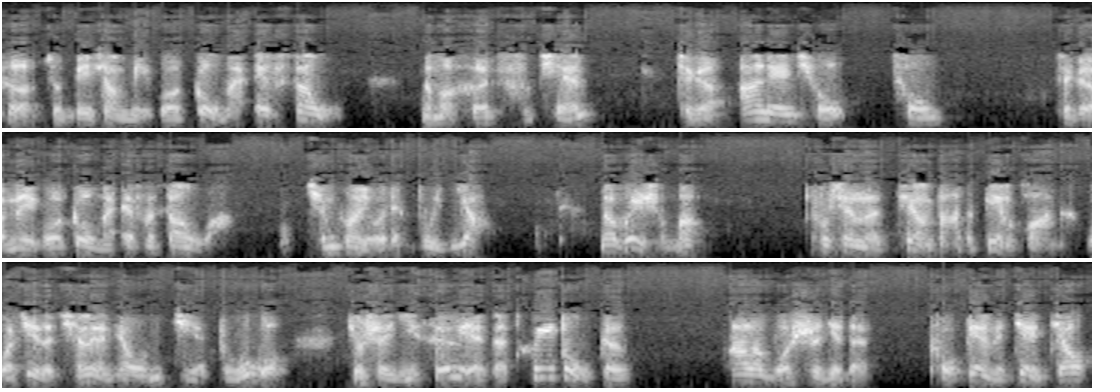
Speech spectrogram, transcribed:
特准备向美国购买 F 三五，那么和此前这个阿联酋从这个美国购买 F 三五啊，情况有点不一样。那为什么出现了这样大的变化呢？我记得前两天我们解读过，就是以色列的推动跟阿拉伯世界的普遍的建交。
